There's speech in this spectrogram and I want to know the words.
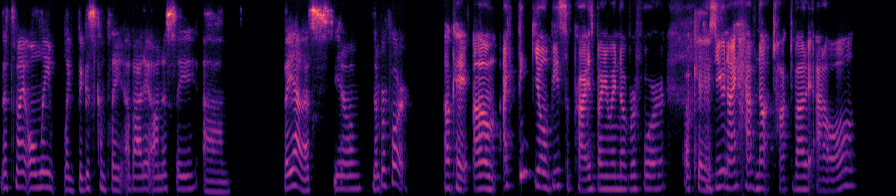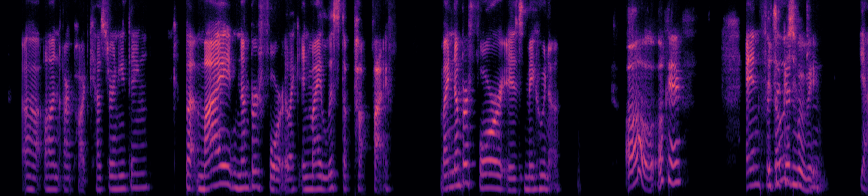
that's my only like biggest complaint about it, honestly. Um but yeah, that's you know, number four. Okay. Um, I think you'll be surprised by my number four. Okay. Because you and I have not talked about it at all uh on our podcast or anything. But my number four, like in my list of top five, my number four is Main Hoon Na. Oh, okay. And for it's a good movie. Do, Yeah,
